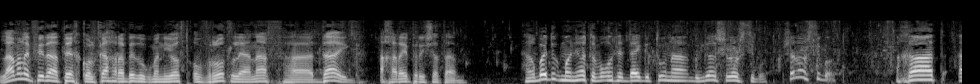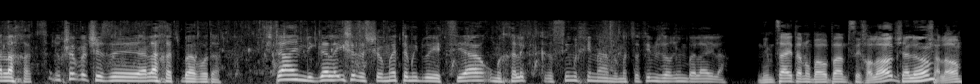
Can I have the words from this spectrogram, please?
למה לפי דעתך כל כך הרבה דוגמניות עוברות לענף הדייג אחרי פרישתן? הרבה דוגמניות עוברות לדייג אתונה בגלל שלוש סיבות. שלוש סיבות. אחת, הלחץ. אני חושבת שזה הלחץ בעבודה. שתיים, בגלל האיש הזה שעומד תמיד ביציאה ומחלק קרסים חינם ומצבים זוהרים בלילה. נמצא איתנו באולפן פסיכולוג. שלום. שלום.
